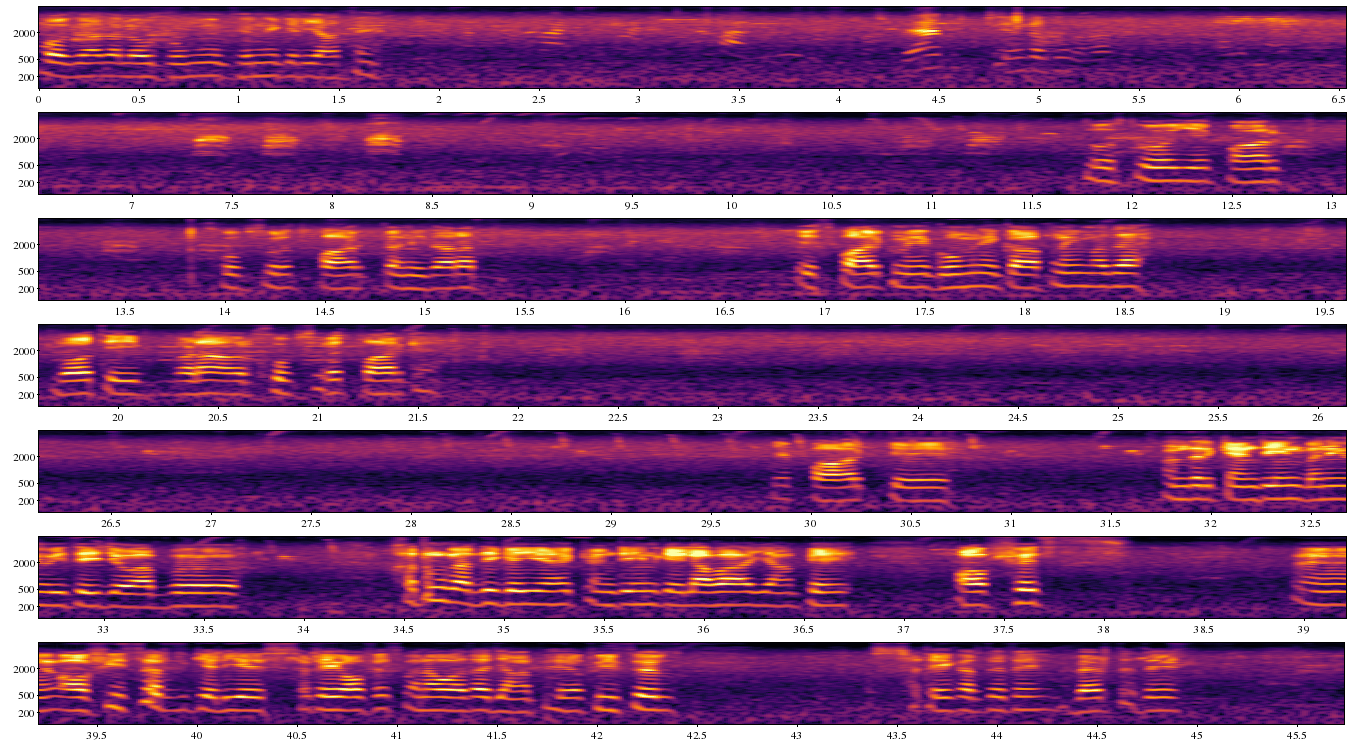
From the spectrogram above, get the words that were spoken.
बहुत ज़्यादा लोग घूमने फिरने के लिए आते हैं। दोस्तों, ये पार्क खूबसूरत पार्क का नज़ारा इस पार्क में घूमने का अपना ही मज़ा है। बहुत ही बड़ा और ख़ूबसूरत पार्क है। ये पार्क के अंदर कैंटीन बनी हुई थी जो अब ख़त्म कर दी गई है। कैंटीन के अलावा यहाँ पे ऑफ़िस ऑफिसर्स के लिए सटे ऑफ़िस बना हुआ था जहाँ पे ऑफिसर सटे करते थे, बैठते थे।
